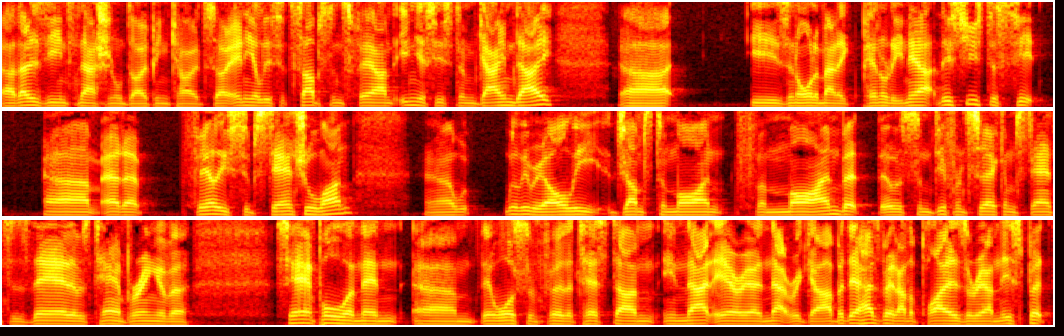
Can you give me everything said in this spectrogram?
Uh, that is the international doping code. So any illicit substance found in your system game day uh, is an automatic penalty. Now, this used to sit um, at a fairly substantial one. Uh, Willie Rioli jumps to mind for mine, but there was some different circumstances there. There was tampering of a sample, and then um, there was some further tests done in that area in that regard. But there has been other players around this, but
